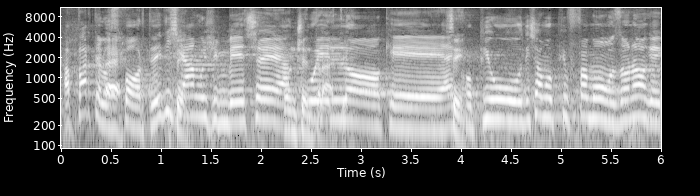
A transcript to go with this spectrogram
a parte lo Eh, sport, dedichiamoci invece a quello che è Sì. ecco, più, diciamo, più famoso, no? che,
